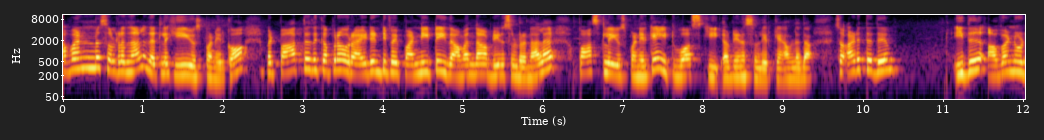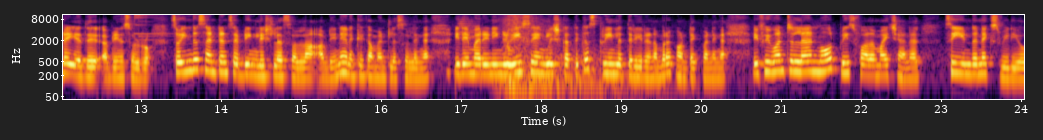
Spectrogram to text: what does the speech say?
அவன்னு சொல்கிறதுனால இந்த இடத்துல ஹீ யூஸ் பண்ணியிருக்கோம் பட் பார்த்ததுக்கப்புறம் ஒரு ஐடென்டிஃபை பண்ணிவிட்டு இது அவன் தான் அப்படின்னு சொல்கிறதுனால பாஸ்டில் யூஸ் பண்ணியிருக்கேன் இட் வாஸ் ஹீ அப்படின்னு சொல்லியிருக்கேன். அவ்வளோதான் ஸோ அடுத்தது இது அவனுடையது அப்படின்னு சொல்கிறோம் ஸோ இந்த சென்டென்ஸ் எப்படி இங்கிலீஷில் சொல்லலாம் அப்படின்னு எனக்கு கமெண்ட்டில் சொல்லுங்கள் இதே மாதிரி நீங்களும் ஈஸியாக இங்கிலீஷ் கற்றுக்க ஸ்க்ரீனில் தெரியிற நம்பரை காண்டாக்ட் பண்ணுங்கள் if you want to learn more please follow my channel see in the next video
